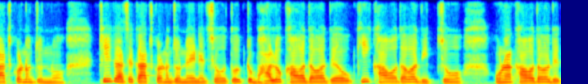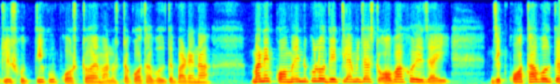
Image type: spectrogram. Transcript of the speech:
কাজ করানোর জন্য। ঠিক আছে, কাজ করানোর জন্য এনেছো, তো একটু ভালো খাওয়া দাওয়া দেও। কি খাওয়া দাওয়া দিচ্ছ? ওনার খাওয়া দাওয়া দেখলে সত্যি খুব কষ্ট হয়, মানুষটা কথা বলতে পারে না। মানে কমেন্টগুলো দেখলে আমি জাস্ট অবাক হয়ে যাই যে কথা বলতে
